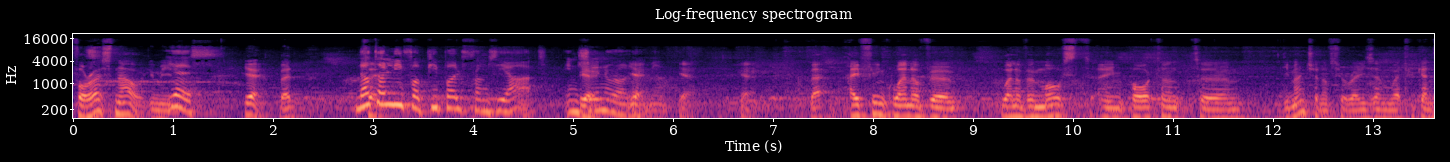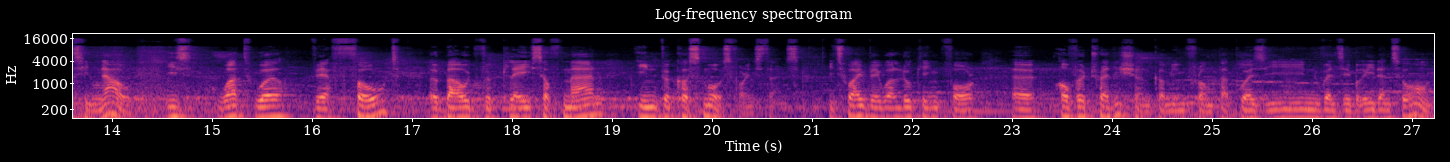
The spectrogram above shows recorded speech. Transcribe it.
For us now, you mean? Yes, Yeah, but not only for people from the art, in yeah, general, yeah, I mean. yeah, yeah. But I think one of the one of the most important um, dimension of surrealism, what we can see now, is what were their thought about the place of man in the cosmos, for instance. It's why they were looking for uh, other tradition coming from Papouasie, Nouvelles-Hébrides, and so on.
